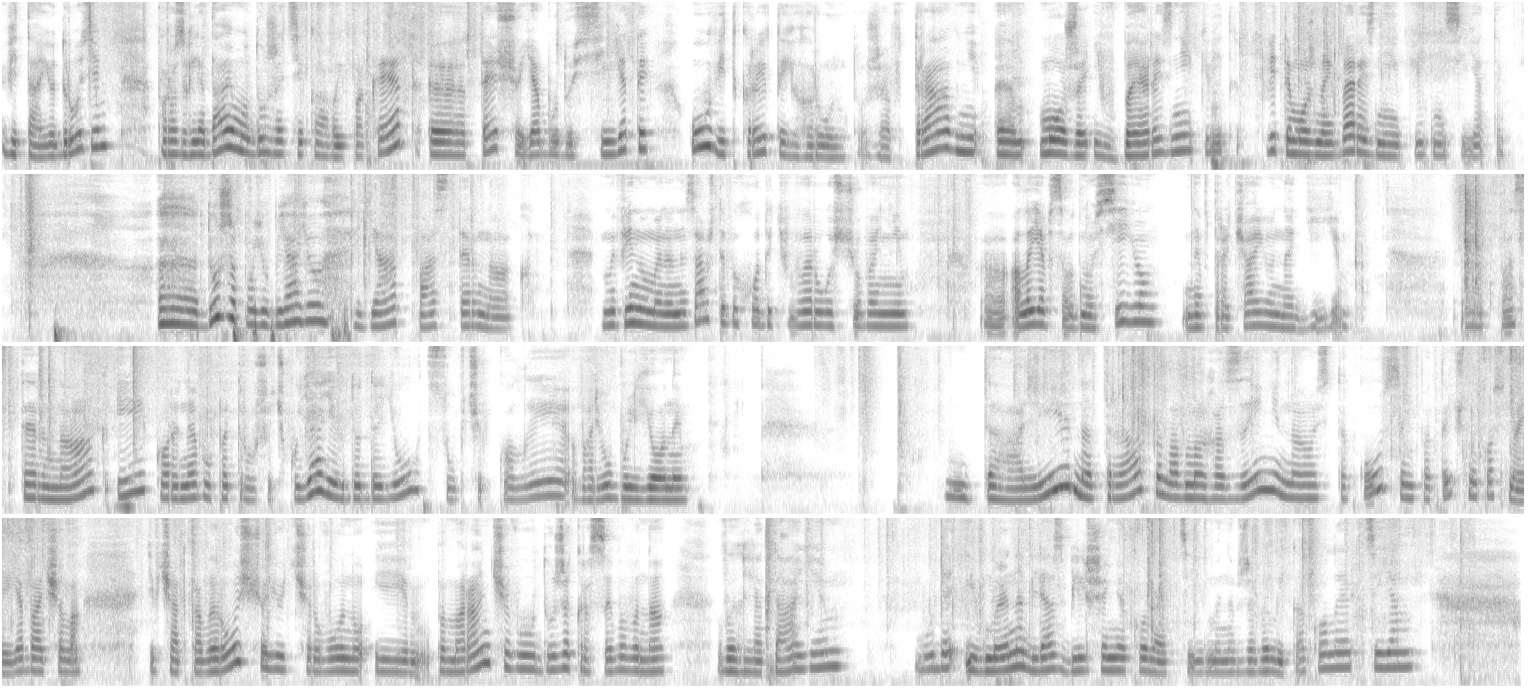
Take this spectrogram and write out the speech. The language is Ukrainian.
Вітаю, друзі! Порозглядаємо дуже цікавий пакет. е, Те, що я буду сіяти у відкритий ґрунт. Уже в травні, е, може і в березні. Квіт, квіти можна і в березні, і в квітні сіяти. Е, Дуже полюбляю я пастернак. Він у мене не завжди виходить в вирощуванні, але я все одно сію, не втрачаю надії. Пастернак і кореневу петрушечку. Я їх додаю в супчик, коли варю бульйони. Далі натрапила в магазині на ось таку симпатичну космею. Я бачила, дівчатка вирощують червону і помаранчеву. Дуже красиво вона виглядає. Буде і в мене для збільшення колекції. В мене вже велика колекція.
